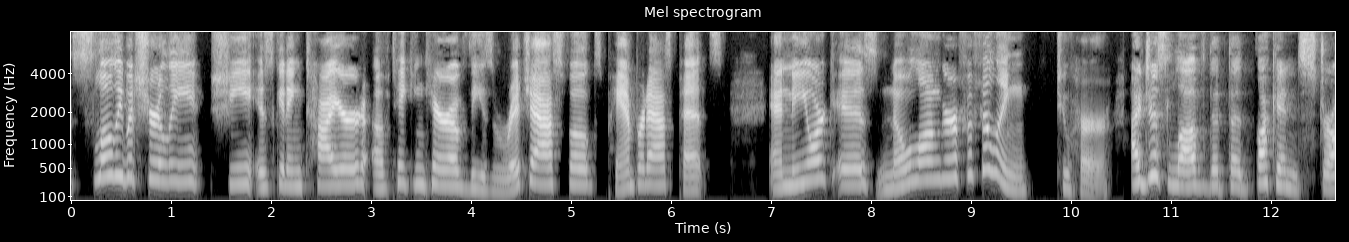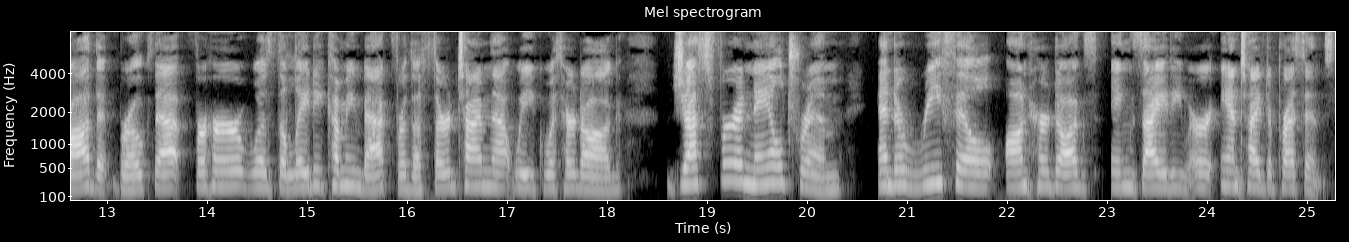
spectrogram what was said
slowly but surely she is getting tired of taking care of these rich ass folks pampered ass pets and new york is no longer fulfilling to her. I just love that the fucking straw that broke that for her was the lady coming back for the third time that week with her dog just for a nail trim and a refill on her dog's anxiety or antidepressants.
